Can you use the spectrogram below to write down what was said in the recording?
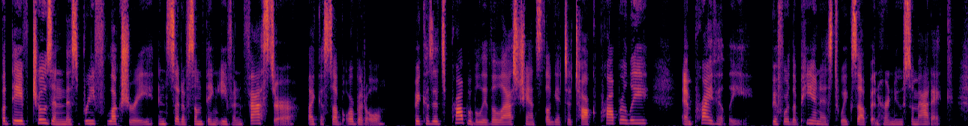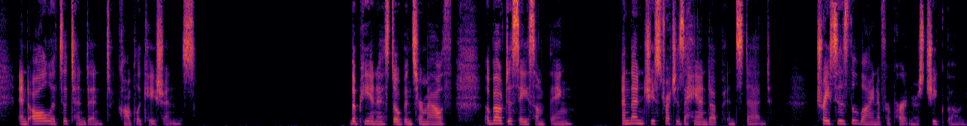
But they've chosen this brief luxury instead of something even faster, like a suborbital, because it's probably the last chance they'll get to talk properly and privately before the pianist wakes up in her new somatic and all its attendant complications. The pianist opens her mouth, about to say something, and then she stretches a hand up instead traces the line of her partner's cheekbone.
